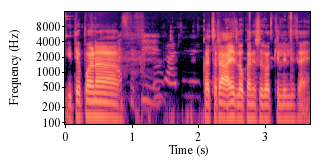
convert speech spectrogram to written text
इथे पण कचरा आहे लोकांनी सुरुवात केलेलीच आहे.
